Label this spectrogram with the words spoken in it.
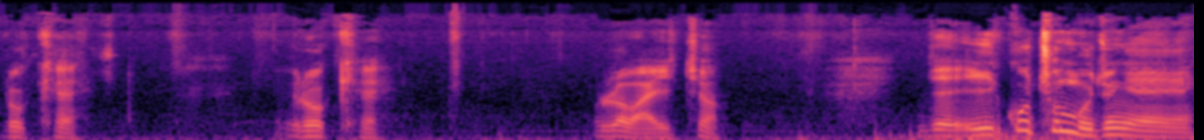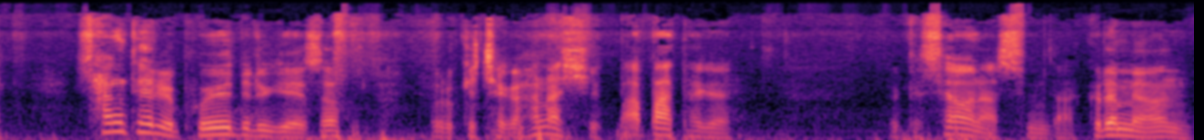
이렇게 이렇게 올라와 있죠. 이제 이 고추 모종의 상태를 보여드리기 위해서 이렇게 제가 하나씩 빳빳하게 이렇게 세워놨습니다. 그러면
